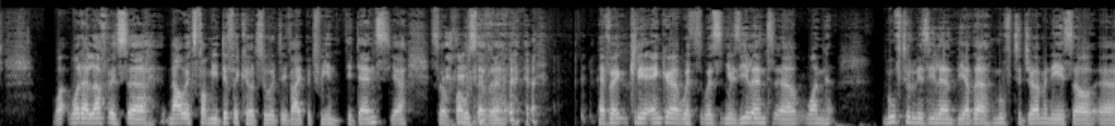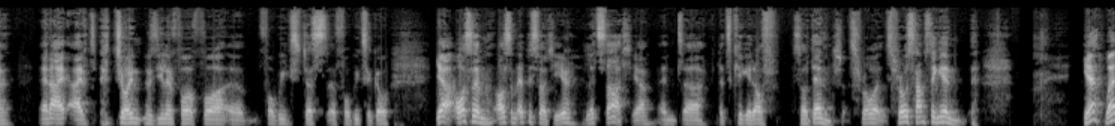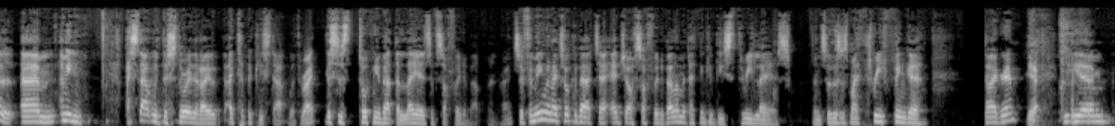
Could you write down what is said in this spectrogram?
what what I love is now it's for me difficult to divide between the dance. Yeah, so both have a have a clear anchor with with New Zealand. one moved to New Zealand, the other moved to Germany. So and I, I've joined New Zealand for for uh, four weeks, just uh, four weeks ago. Yeah, awesome, awesome episode here. Let's start, yeah, and uh, let's kick it off. So then, throw throw something in. Yeah, well, um, I mean, I start with the story that I, I typically start with, right? This is talking about the layers of software development, right? So for me, when I talk about uh, agile software development, I think of these three layers. And so this is my three finger diagram. Yeah. the, um,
